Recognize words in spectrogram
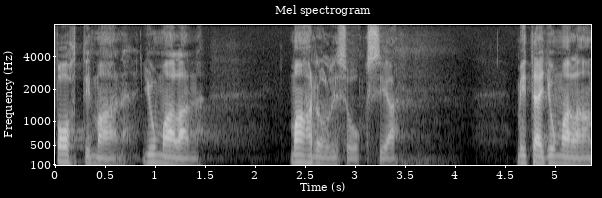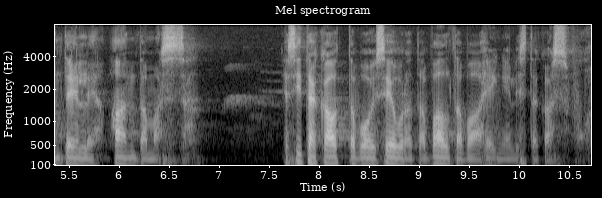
pohtimaan Jumalan mahdollisuuksia mitä Jumala on teille antamassa. Ja sitä kautta voi seurata valtavaa hengellistä kasvua.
